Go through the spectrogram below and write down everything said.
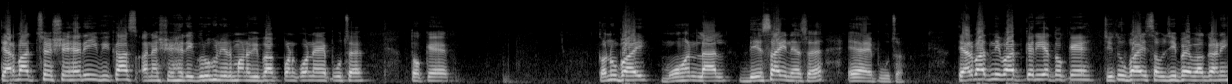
ત્યારબાદ છે શહેરી વિકાસ અને શહેરી ગૃહ નિર્માણ વિભાગ પણ કોને આપ્યું છે? તો કે કનુભાઈ મોહનલાલ દેસાઈને છે એ આપ્યું છે. ત્યારબાદની વાત કરીએ તો કે જીતુભાઈ સવજીભાઈ વાઘાણી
